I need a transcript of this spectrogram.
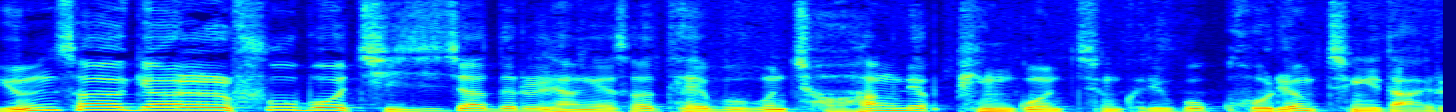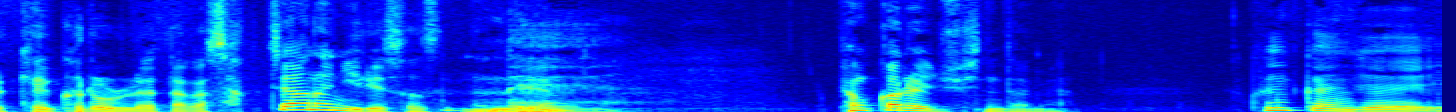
윤석열 후보 지지자들을 향해서 대부분 저학력 빈곤층 그리고 고령층이다 이렇게 글을 올렸다가 삭제하는 일이 있었는데 네. 평가를 해주신다면. 그러니까 이제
